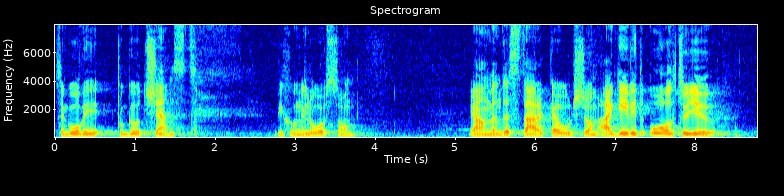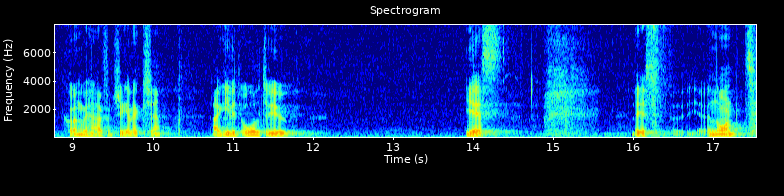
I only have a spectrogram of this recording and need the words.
Sen går vi på gudstjänst. Vi sjunger lovsång. Vi använder starka ord som I give it all to you. sjöng vi här för tre veckor sedan. I give it all to you. Yes. Det är enormt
